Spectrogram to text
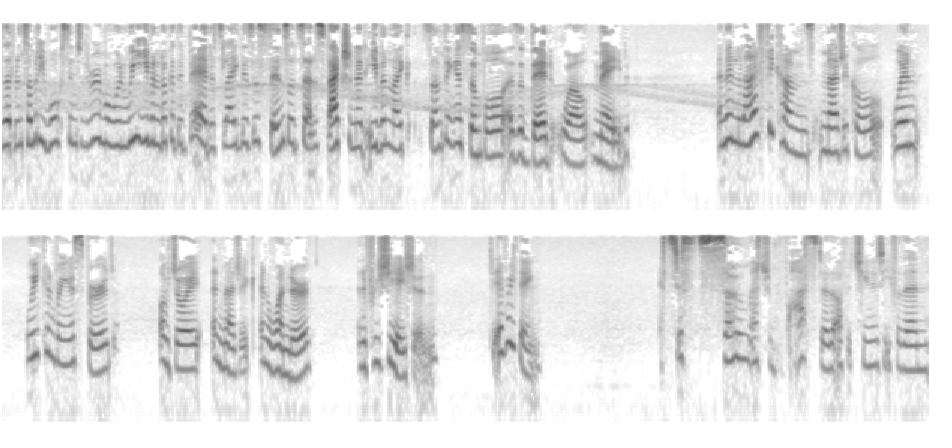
so that when somebody walks into the room or when we even look at the bed, it's like there's a sense of satisfaction at even like something as simple as a bed well made. And then life becomes magical when we can bring a spirit of joy and magic and wonder and appreciation to everything. It's just so much vaster the opportunity for then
